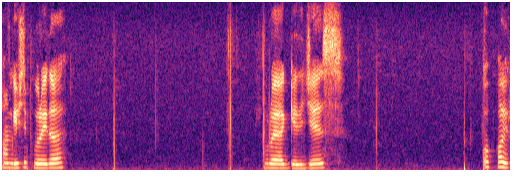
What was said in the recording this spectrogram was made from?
Tamam geçtik burayı da. Buraya geleceğiz. Hop hayır.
